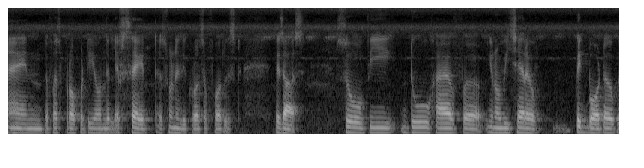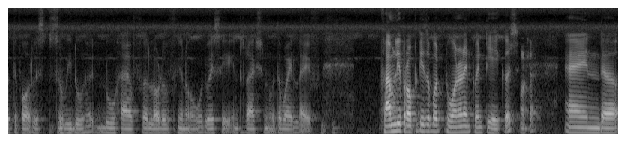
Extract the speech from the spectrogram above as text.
and the first property on the left side, as soon as you cross the forest, is ours. So we do have, uh, you know, we share a big border with the forest. So we do ha- do have a lot of, you know, what do I say, interaction with the wildlife. Family property is about 220 acres Okay. and uh,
